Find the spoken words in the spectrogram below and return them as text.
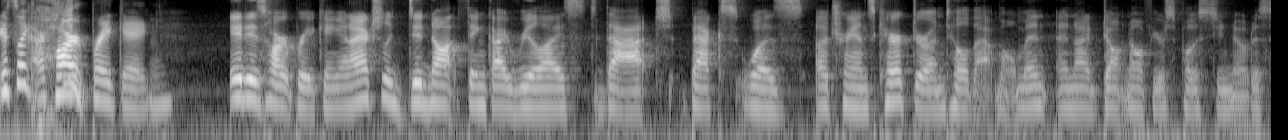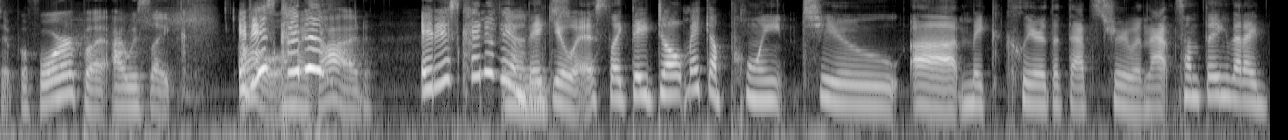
it's like actually- heartbreaking. It is heartbreaking, and I actually did not think I realized that Bex was a trans character until that moment. And I don't know if you're supposed to notice it before, but I was like, It oh, is oh kind my of- God. It is kind of And- ambiguous. Like they don't make a point to uh, make clear that that's true, and that's something that I Not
